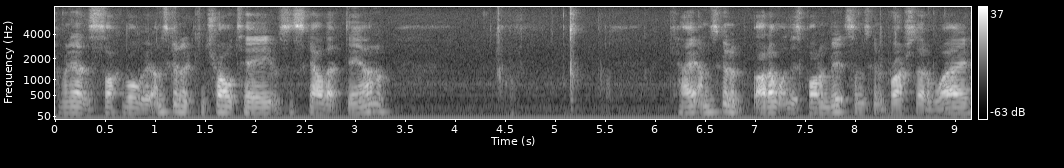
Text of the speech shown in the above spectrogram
coming out of the soccer ball bit. I'm just going to control T. I'm just going to scale that down Okay, I'm just going to, I don't want this bottom bit, so I'm just going to brush that away.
